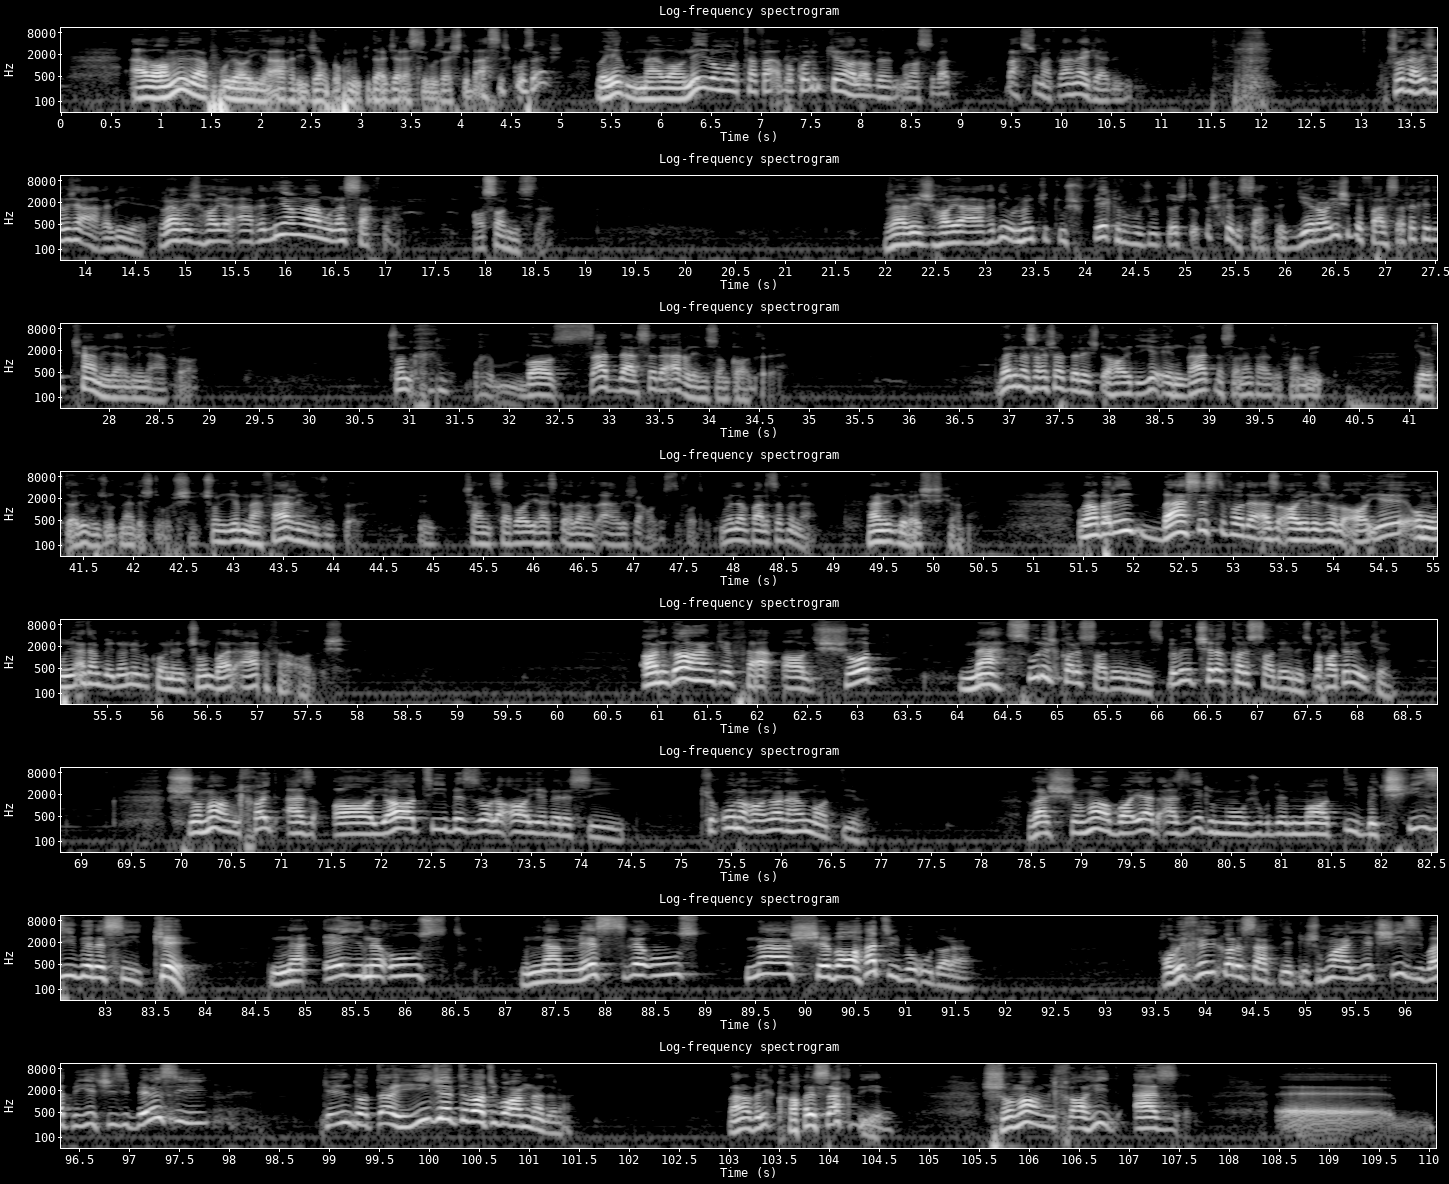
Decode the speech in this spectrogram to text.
عوامل در پویایی عقل ایجاد بکنیم که در جلسه گذشته بحثش گذشت و یک موانعی رو مرتفع بکنیم که حالا به مناسبت بحث رو مطرح نکردیم. چون روش روش عقلیه. روش های عقلی هم معمولا سختن آسان نیستن. روش های عقلی اونهایی که توش فکر وجود داشته باشه خیلی سخته. گرایش به فلسفه خیلی کمه در بین افراد. چون با صد درصد عقل انسان کار داره. ولی مثلا شاید به رشته های دیگه انقدر مثلا فرض فهمید گرفتاری وجود نداشته باشه. چون یه مفری وجود داره. چند سبایی هست که آدم از عقلش نخواد استفاده کنه فلسفه نه. هر گرایشش کمه. و بنابراین بحث استفاده از آیه به زل آیه عمومیت هم پیدا نمی‌کنه چون باید عقل فعال بشه. آنگاه هم که فعال شد محصولش کار ساده نیست. ببینید چرا کار ساده نیست؟ به خاطر اینکه شما می‌خواید از آیاتی به زل آیه برسید که اون آیات هم مادی و شما باید از یک موجود مادی به چیزی برسید که نه عین اوست نه مثل اوست نه شباهتی به او دارد. خب این خیلی کار سختیه که شما یه چیزی باید به یه چیزی برسید که این دوتا هیچ ارتباطی با هم ندارن. بنابراین کار سختیه. شما می‌خواهید از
